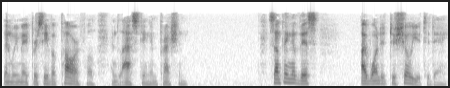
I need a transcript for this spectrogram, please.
then we may perceive a powerful and lasting impression. Something of this I wanted to show you today.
